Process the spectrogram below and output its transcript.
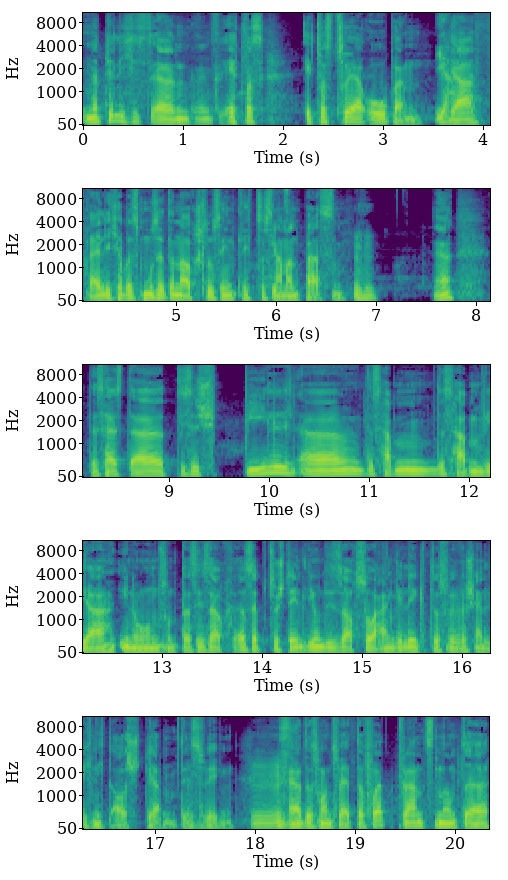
Natürlich ist äh, etwas, etwas zu erobern. Ja. ja, freilich, aber es muss ja dann auch schlussendlich zusammenpassen. Mhm. Ja, das heißt, äh, dieses Spiel, äh, das haben, das haben wir in uns und das ist auch selbstverständlich und ist auch so angelegt, dass wir wahrscheinlich nicht aussterben. Deswegen, mhm. ja, dass wir uns weiter fortpflanzen und äh,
